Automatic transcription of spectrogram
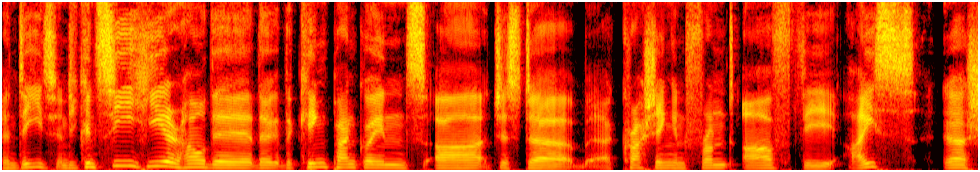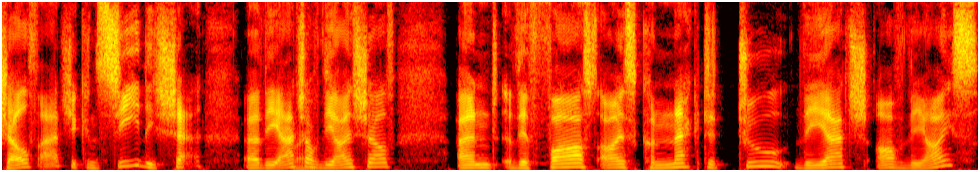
Indeed, and you can see here how the, the, the king penguins are just uh, uh, crashing in front of the ice uh, shelf edge. You can see the sh- uh, the edge of the ice shelf, and the fast ice connected to the edge of the ice,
